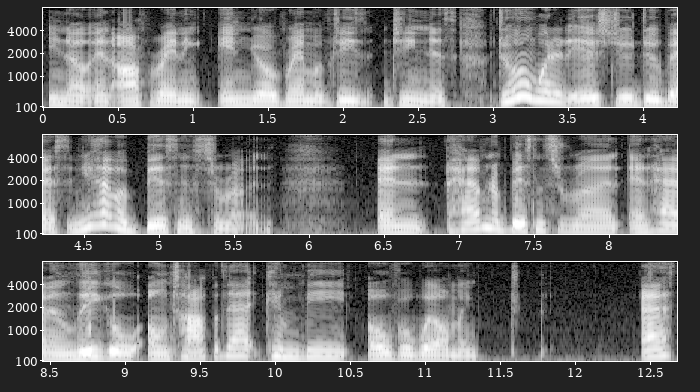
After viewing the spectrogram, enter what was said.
you know, and operating in your realm of genius, doing what it is you do best, and you have a business to run. And having a business to run and having legal on top of that can be overwhelming. As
